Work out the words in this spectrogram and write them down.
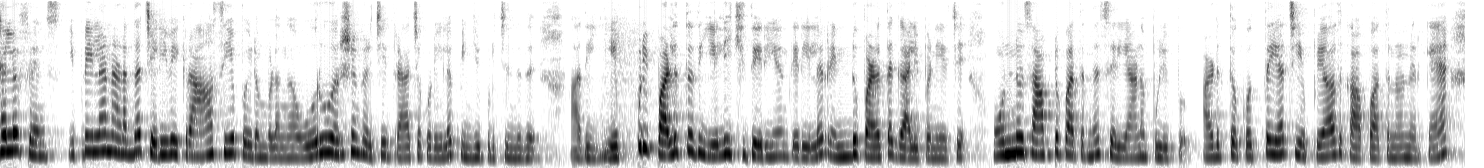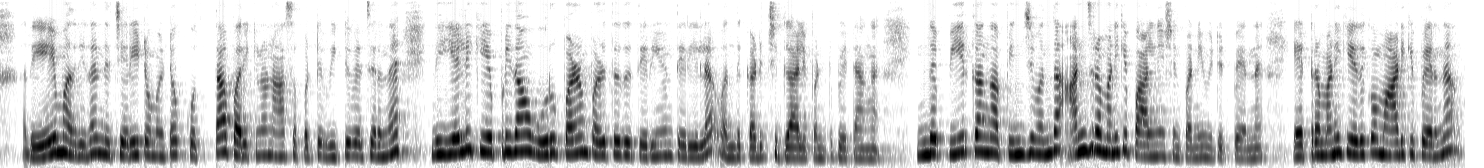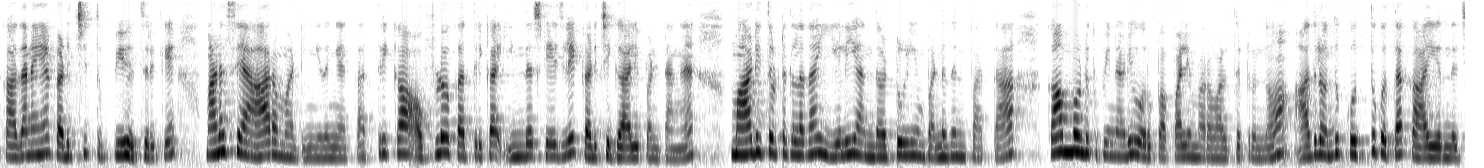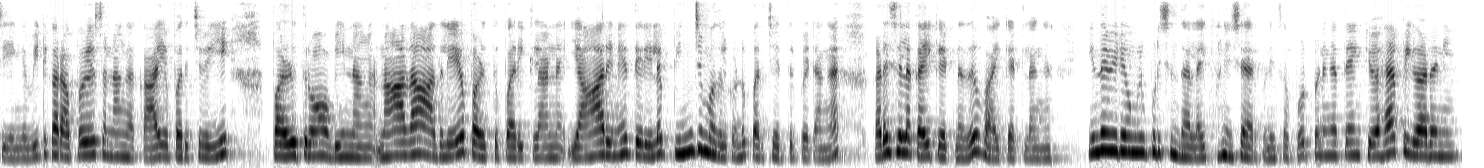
Hello friends இப்படிலாம் நடந்தால் செடி வைக்கிற ஆசையே போயிடும் போலங்க. ஒரு வருஷம் கழித்து திராட்சை கொடியில் பிஞ்சு பிடிச்சிருந்தது. அது எப்படி பழுத்தது எலிக்கு தெரியும் தெரியல. ரெண்டு பழத்தை காலி பண்ணிடுச்சு ஒன்று சாப்பிட்டு பார்த்துருந்தா சரியான புளிப்பு. அடுத்த கொத்தையாச்சும் எப்படியாவது காப்பாற்றணும்னு இருக்கேன். அதே மாதிரி தான் இந்த செரி டொமேட்டோ கொத்தாக பறிக்கணும்னு ஆசைப்பட்டு விட்டு வச்சுருந்தேன். இந்த எலிக்கு எப்படி தான் ஒரு பழம் பழுத்தது தெரியும் தெரியல. வந்து கடிச்சு காலி பண்ணிட்டு போயிட்டாங்க. இந்த பீர்க்கங்காய் பிஞ்சு வந்து அஞ்சரை மணிக்கு பாலினேஷன் பண்ணி விட்டுட்டு போயிருந்தேன். எட்டரை மணிக்கு எதுக்கோ மாடிக்கு போயிருந்தேன். கதனையாக கடித்து துப்பி வச்சுருக்கேன் மனசே ஆற மாட்டேங்குதுங்க. கத்திரிக்காய் அவ்வளோ கத்திரிக்காய் இந்த ஸ்டேஜ்லேயே கடித்து காலி பண்ணிட்டாங்க. மாடி தோட்டத்தில் தான் எலி அந்த அட்டூழியம் பண்ணுதுன்னு பார்த்தா காம்பவுண்டுக்கு பின்னாடி ஒரு பப்பாளி மரம் வளர்த்துட்டு இருந்தோம். அதில் வந்து கொத்து கொத்தாக காய் இருந்துச்சு. எங்கள் வீட்டுக்காரர் அப்போவே சொன்னாங்க காயை பறித்து வை பழுத்துறோம் அப்படின்னாங்க. நான் தான் அதிலேயே பழுத்து பறிக்கலான்னு. யாருன்னே தெரியல. பிஞ்சு முதல் கொண்டு பறித்து எடுத்துகிட்டு போயிட்டாங்க. கடைசியில் கை கட்டினது வாய் கட்டலைங்க. இந்த வீடியோ உங்களுக்கு பிடிச்சிருந்தா லைக் பண்ணி ஷேர் பண்ணி சப்போர்ட் பண்ணுங்கள் தேங்க்யூ ஹாப்பி கார்டனிங்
